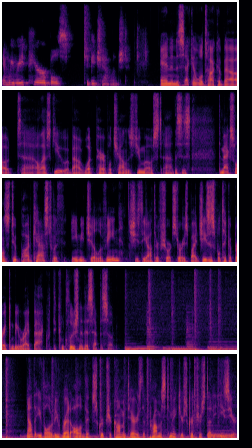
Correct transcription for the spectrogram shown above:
and we read parables to be challenged. And in a second, we'll talk about, uh, I'll ask you about what parable challenged you most. Uh, this is the Maxwell Institute podcast with Amy Jill Levine. She's the author of short stories by Jesus. We'll take a break and be right back with the conclusion of this episode. Now that you've already read all of the scripture commentaries that promise to make your scripture study easier,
